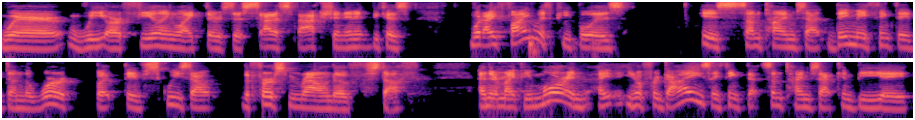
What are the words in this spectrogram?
where we are feeling like there's this satisfaction in it? Because what i find with people is is sometimes that they may think they've done the work but they've squeezed out the first round of stuff. And there might be more. And i you know for guys i think that sometimes that can be a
